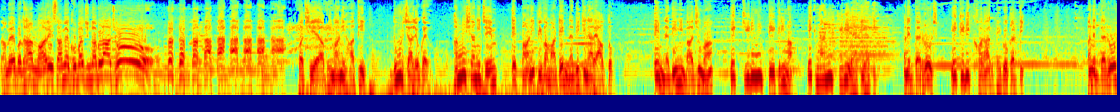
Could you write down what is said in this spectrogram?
તમે બધા મારી સામે ખૂબ જ નબળા છો. પછી એ અભિમાની હાથી દૂર ચાલ્યો ગયો. હંમેશાની જેમ તે પાણી પીવા માટે નદી કિનારે આવતો. તે નદીની બાજુમાં એક કીડીની ટેકરીમાં એક નાની કીડી રહેતી હતી અને દરરોજ એ કીડી ખોરાક ભેગો કરતી. અને દરરોજ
